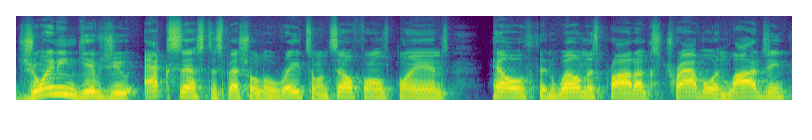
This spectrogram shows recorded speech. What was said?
Joining gives you access to special low rates on cell phones plans, health and wellness products, travel and lodging,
